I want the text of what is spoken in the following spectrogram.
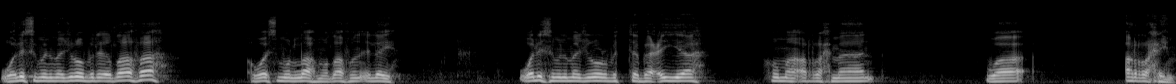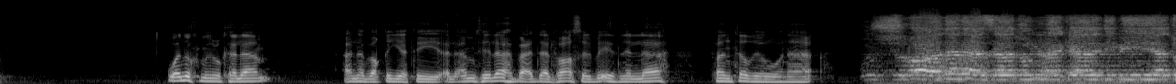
والاسم المجرور بالإضافة هو اسم الله مضاف إليه. والاسم المجرور بالتبعية هما الرحمن والرحيم. ونكمل الكلام على بقية الأمثلة بعد الفاصل بإذن الله فانتظرونا. بشرى لنا زاد أكاديمية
